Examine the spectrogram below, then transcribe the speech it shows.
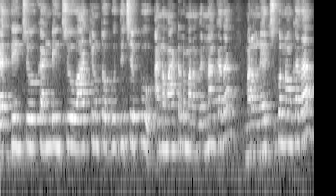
గద్దించు ఖండించు వాక్యంతో బుద్ధి చెప్పు అన్న మాటలు మనం విన్నాం కదా? మనం నేర్చుకున్నాం కదా?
